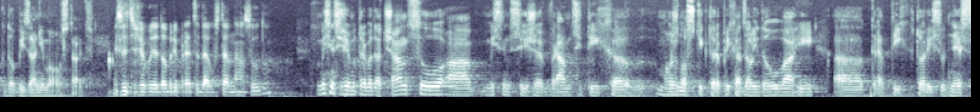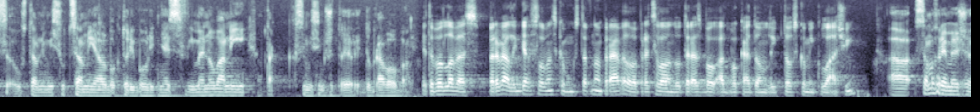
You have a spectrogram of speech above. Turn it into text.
kto by za ním mohol stať. Myslíte, že bude dobrý predseda ústavného súdu? Myslím si, že mu treba dať šancu a myslím si, že v rámci tých možností, ktoré prichádzali do úvahy, teda tých, ktorí sú dnes ústavnými sudcami alebo ktorí boli dnes vymenovaní, tak si myslím, že to je dobrá voľba. Je to podľa vás prvá liga v slovenskom ústavnom práve, lebo predsa len doteraz bol advokátom Liptovsko Mikuláši? A samozrejme, že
